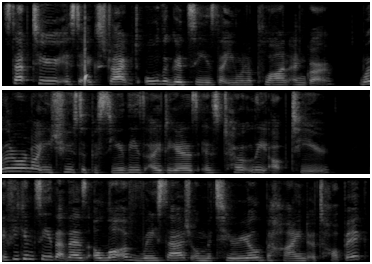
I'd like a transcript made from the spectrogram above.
Step two is to extract all the good seeds that you want to plant and grow. Whether or not you choose to pursue these ideas is totally up to you. If you can see that there's a lot of research or material behind a topic,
